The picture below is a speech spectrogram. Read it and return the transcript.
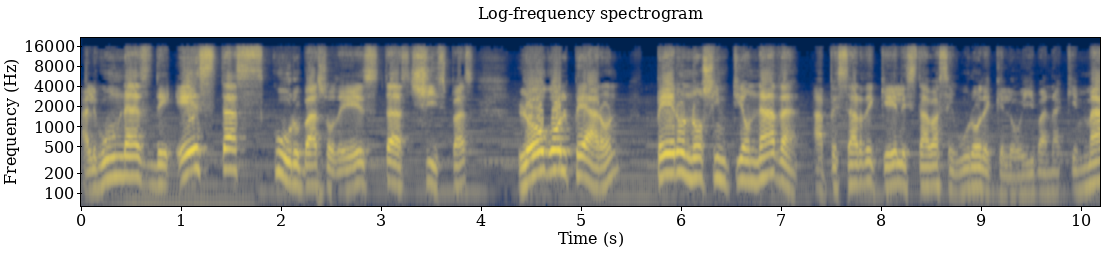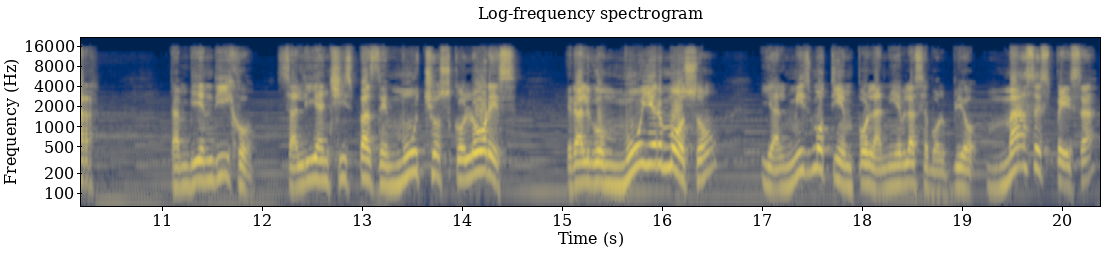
Algunas de estas curvas o de estas chispas lo golpearon, pero no sintió nada, a pesar de que él estaba seguro de que lo iban a quemar. También dijo, salían chispas de muchos colores, era algo muy hermoso y al mismo tiempo la niebla se volvió más espesa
